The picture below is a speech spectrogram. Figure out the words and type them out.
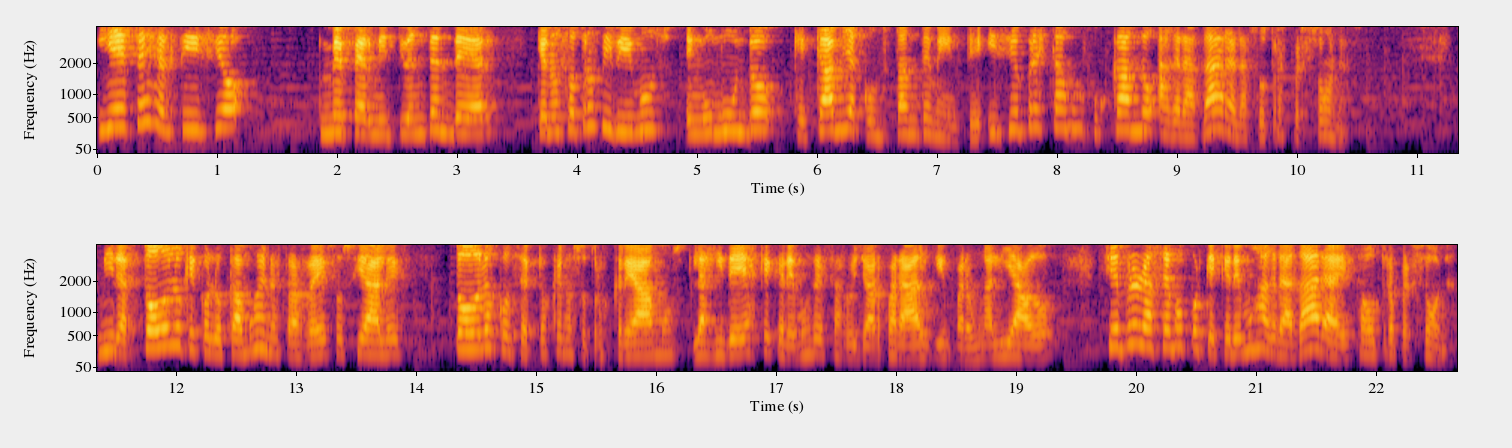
Y este ejercicio me permitió entender que nosotros vivimos en un mundo que cambia constantemente y siempre estamos buscando agradar a las otras personas. Mira, todo lo que colocamos en nuestras redes sociales, todos los conceptos que nosotros creamos, las ideas que queremos desarrollar para alguien, para un aliado, siempre lo hacemos porque queremos agradar a esa otra persona.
